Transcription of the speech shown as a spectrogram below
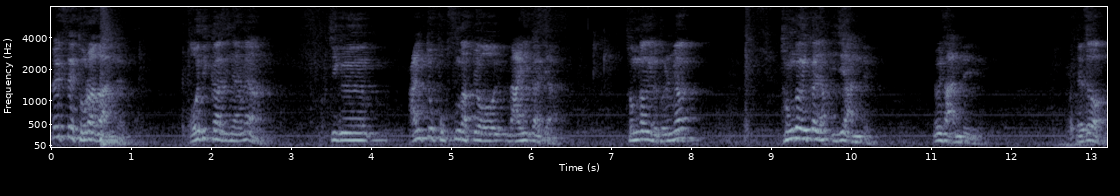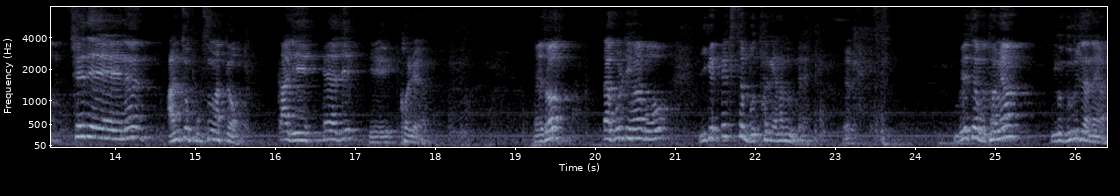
백스텝 돌아도 안 돼. 어디까지냐면 지금 안쪽 복숭아뼈 라인까지야. 정강이로 돌면 정강이까지 이제 안 돼. 여기서 안 돼 이제. 그래서 최대는 안쪽 복숭아뼈까지 해야지 이 걸려요. 그래서 딱 홀딩하고 이게 백스텝 못하게 하면 돼. 이렇게. 백스텝 못하면 이거 누르잖아요.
